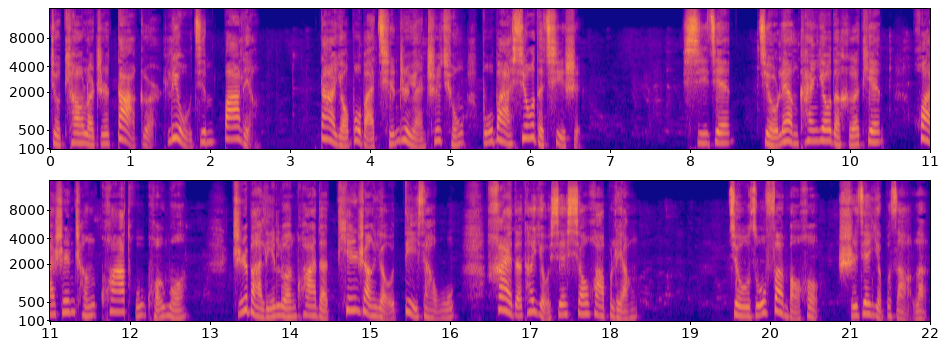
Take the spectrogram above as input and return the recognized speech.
就挑了只大个六斤八两。大有不把秦志远吃穷不罢休的气势。席间，酒量堪忧的何天化身成夸图狂魔，只把林鸾夸的天上有地下无，害得他有些消化不良。酒足饭饱后，时间也不早了，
